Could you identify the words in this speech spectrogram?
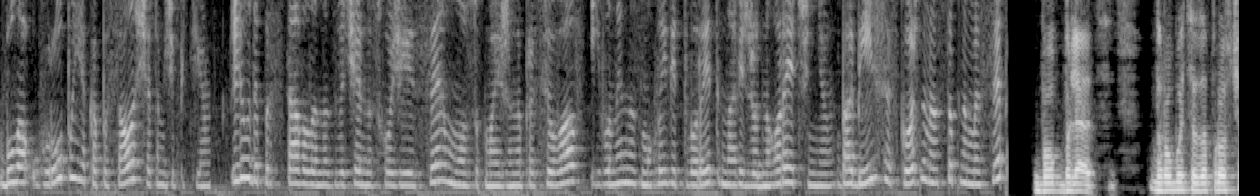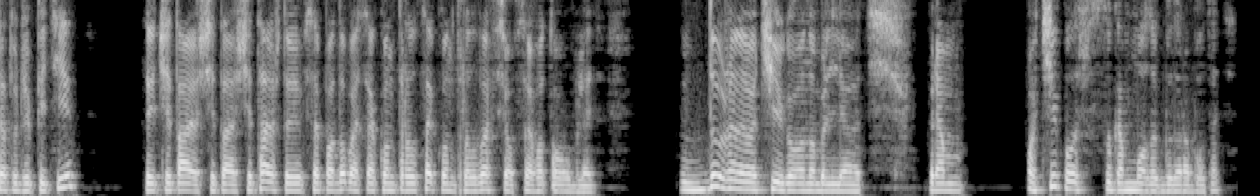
була у групи, яка писала з чатом GPT. Люди представили надзвичайно схожі есе, мозок майже не працював, і вони не змогли відтворити навіть жодного речення. Ба більше з кожним наступним есе Бо, блядь, робиться запрос чату GPT, ти читаєш, читаєш, читаєш, тобі все подобається, Ctrl-C, Ctrl-V, все, все готово, блядь. Дуже неочікувано, блядь. Прям очікували, що, сука, мозок буде працювати.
